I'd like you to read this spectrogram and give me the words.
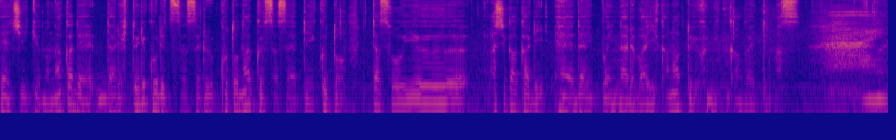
えー地域の中で誰一人孤立させることなく支えていくといったそういう足がかり、えー第一歩になればいいかなというふうに考えています。はい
